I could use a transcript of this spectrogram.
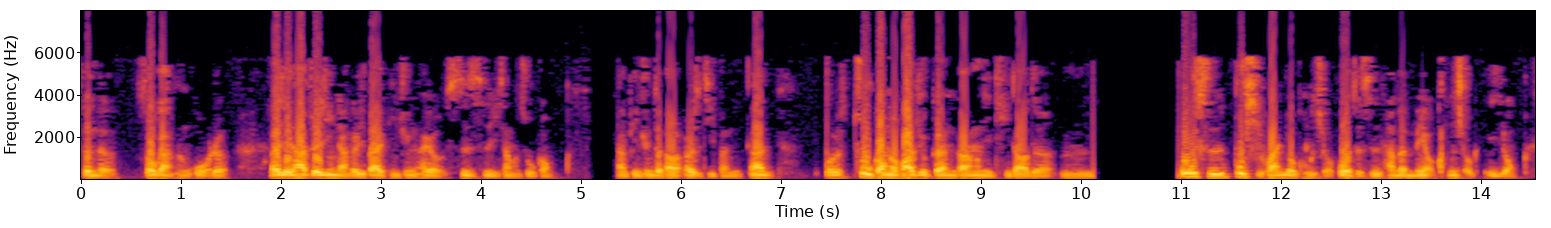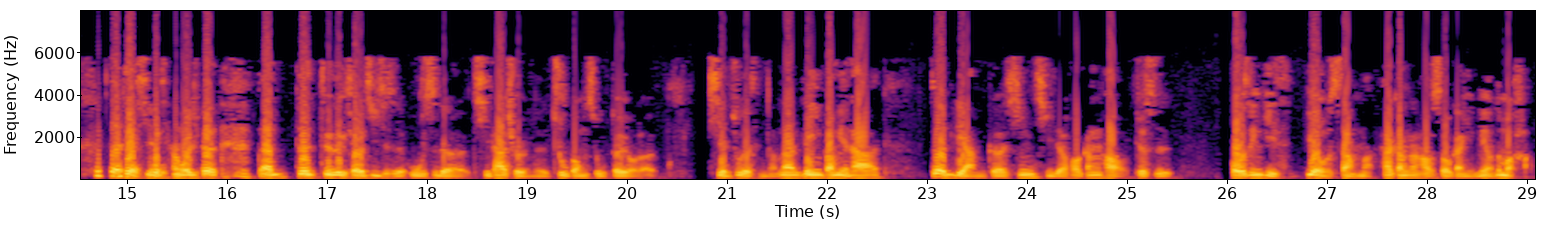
真的手感很火热，而且他最近两个礼拜平均还有四次以上的助攻，那平均得到二十几分，但。我助攻的话，就跟刚刚你提到的，嗯，巫师不喜欢用控球，或者是他们没有控球可以用 这个现象。我觉得，但这这这个球季就是巫师的其他球员的助攻数都有了显著的成长。那另一方面，他这两个星期的话，刚好就是 Porzingis 又有伤嘛，他刚刚好手感也没有那么好，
